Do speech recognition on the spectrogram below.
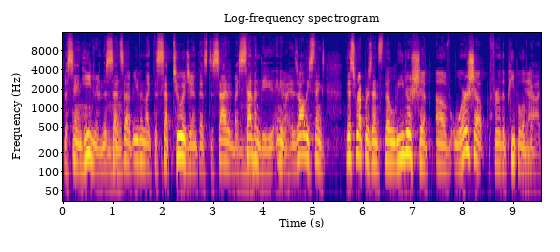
the Sanhedrin. This mm-hmm. sets up even like the Septuagint that's decided by mm-hmm. 70. Anyway, there's all these things. This represents the leadership of worship for the people of Yeah. God.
